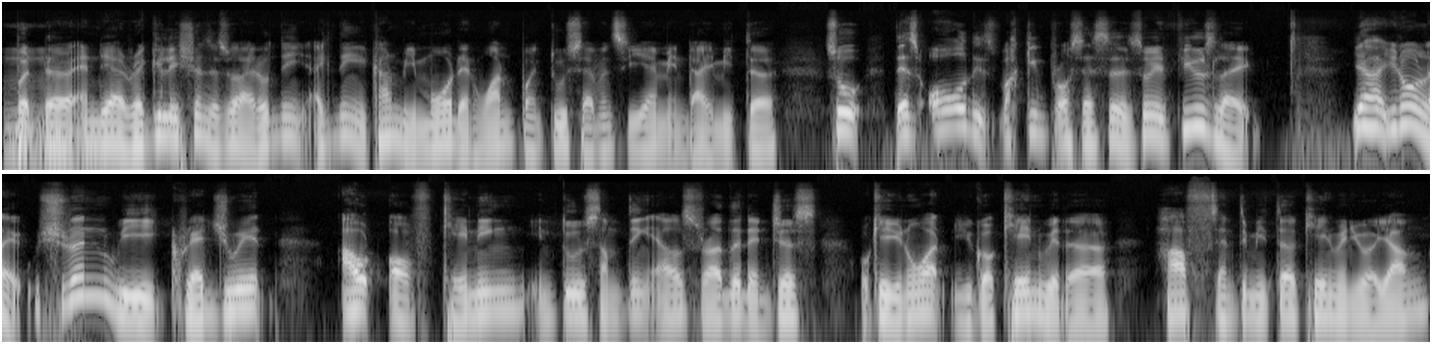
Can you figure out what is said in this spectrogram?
But the mm. and there are regulations as well. I don't think I think it can't be more than 1.27 cm in diameter. So there's all these fucking processes. So it feels like, yeah, you know, like shouldn't we graduate out of caning into something else rather than just okay, you know what, you got cane with a half centimeter cane when you were young.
